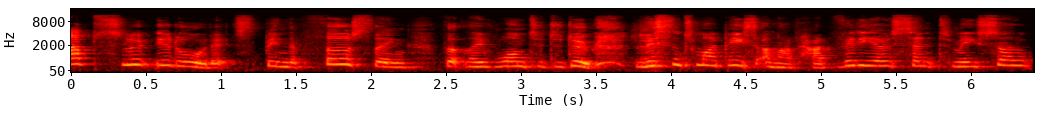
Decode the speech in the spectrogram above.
absolutely adored it. It's been the first thing that they've wanted to do. Listen to my piece and I've had videos sent to me. So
